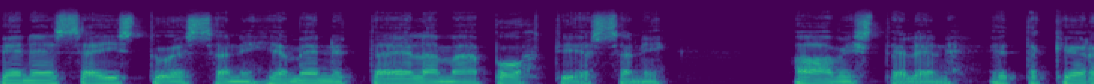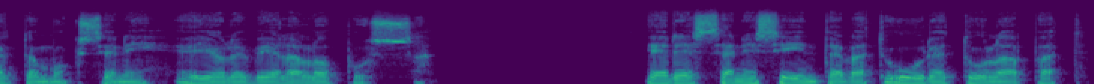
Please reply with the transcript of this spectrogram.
Veneessä istuessani ja mennyttä elämää pohtiessani aavistelen, että kertomukseni ei ole vielä lopussa. Edessäni siintävät uudet ulapat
